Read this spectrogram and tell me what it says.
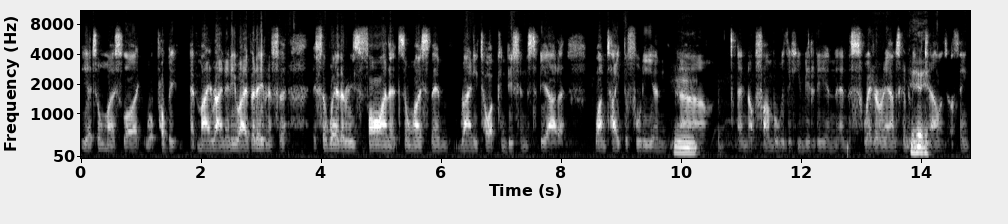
yeah, it's almost like well, probably it may rain anyway, but even if the if the weather is fine, it's almost them rainy type conditions to be able to one take the footy and mm. um, and not fumble with the humidity and, and the sweat around is going to be yeah. a challenge, I think.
